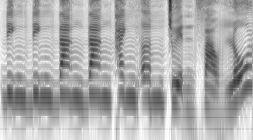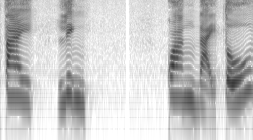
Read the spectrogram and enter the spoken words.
đinh đinh đang đang thanh âm truyền vào lỗ tai, linh. Quang đại tố,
